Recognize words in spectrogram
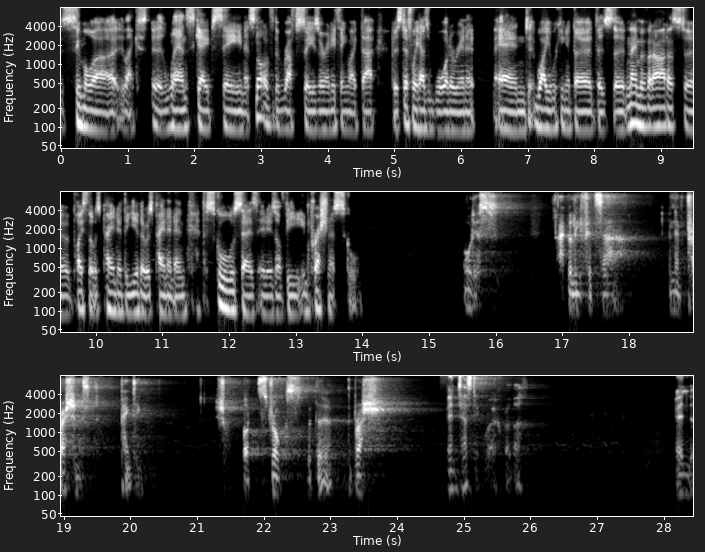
Similar like uh, landscape scene. It's not of the rough seas or anything like that, but it definitely has water in it. And while you're looking at the, there's the name of an artist, a place that was painted, the year that it was painted, and the school says it is of the Impressionist school. Odis, I believe it's uh, an impressionist painting. Short strokes with the, the brush. Fantastic work, brother. And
